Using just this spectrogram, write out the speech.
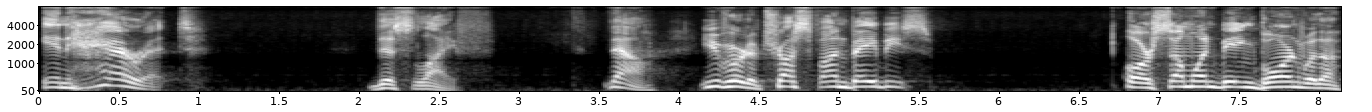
inherit this life? Now, you've heard of trust fund babies or someone being born with a,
